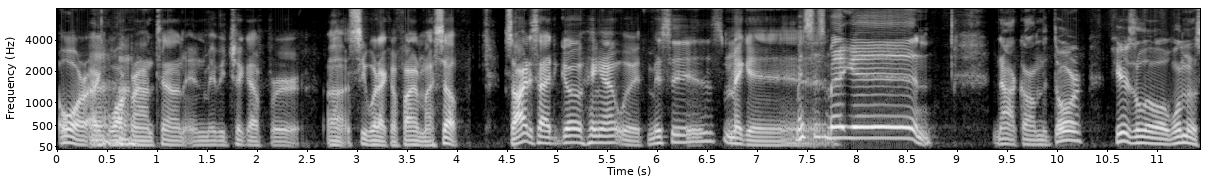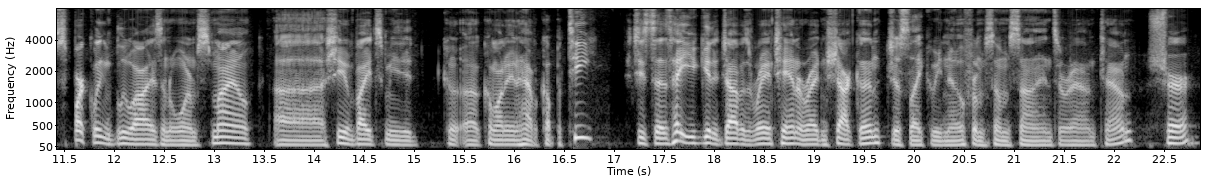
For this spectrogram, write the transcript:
or I can walk around town and maybe check out for, uh, see what I can find myself. So I decided to go hang out with Mrs. Megan. Mrs. Megan. knock on the door. Here's a little woman with sparkling blue eyes and a warm smile. Uh, she invites me to co- uh, come on in and have a cup of tea. She says, Hey, you get a job as a ranch hand or riding shotgun, just like we know from some signs around town. Sure.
